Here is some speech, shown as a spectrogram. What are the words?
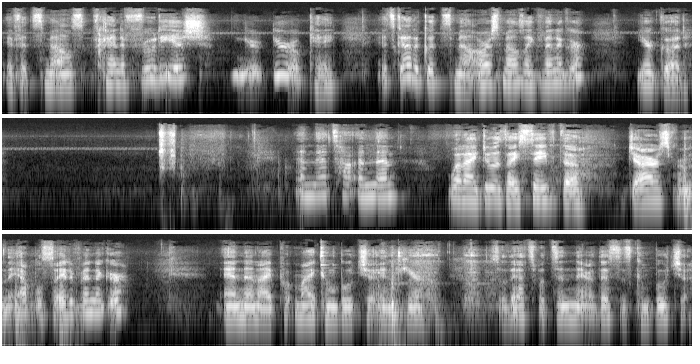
If it smells kind of fruity-ish, you're you're okay. It's got a good smell, or it smells like vinegar, you're good. And that's how. And then what I do is I save the jars from the apple cider vinegar, and then I put my kombucha in here. So that's what's in there. This is kombucha.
